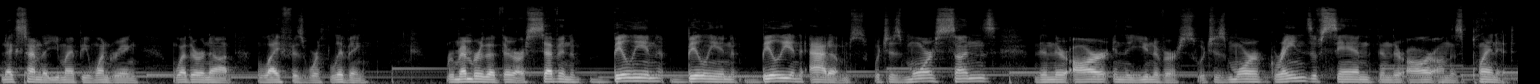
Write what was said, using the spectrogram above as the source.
next time that you might be wondering whether or not life is worth living. Remember that there are 7 billion, billion, billion atoms, which is more suns than there are in the universe, which is more grains of sand than there are on this planet,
